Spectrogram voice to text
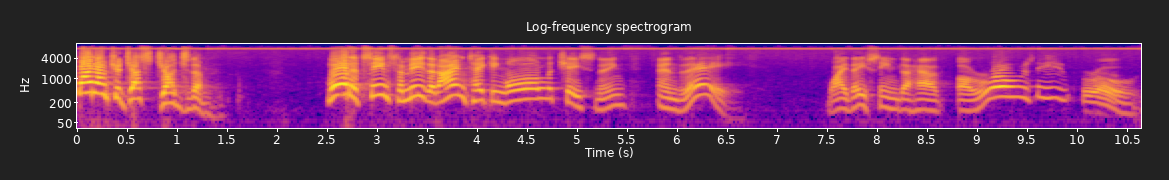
Why don't you just judge them? Lord, it seems to me that I'm taking all the chastening, and they, why, they seem to have a rosy road,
